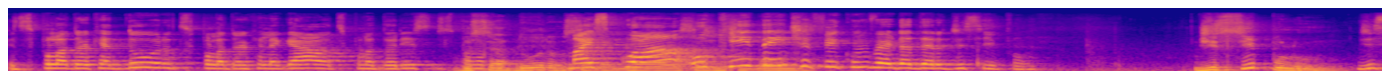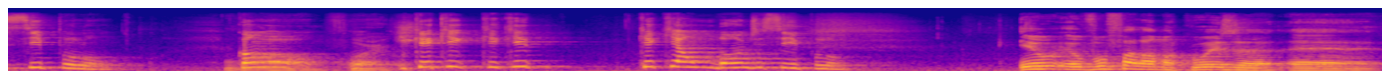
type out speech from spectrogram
O discipulador que é duro, o discipulador que é legal, o discipulador isso, o discipulador... Você é dura, você Mas é legal, qual, é o gente que identifica um verdadeiro discípulo? Discípulo? Discípulo. Como... Uau, forte. O que, que, que, que que é um bom discípulo? Eu, eu vou falar uma coisa é,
